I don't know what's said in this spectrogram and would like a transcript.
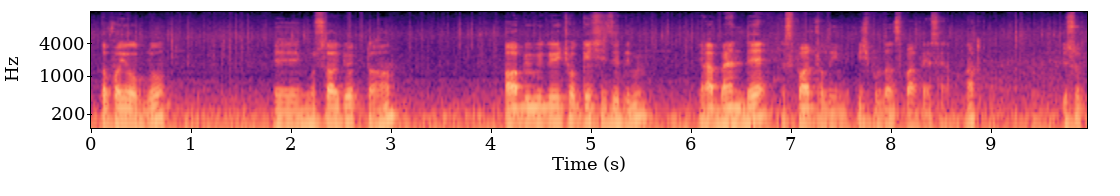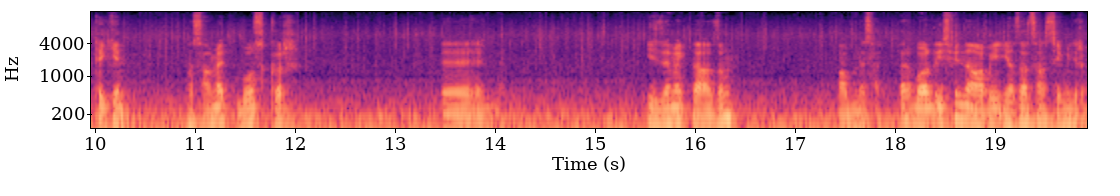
Mustafa Yollu. Ee, Musa Gökdağ'ın. Abi videoyu çok geç izledim. Ya ben de Ispartalıyım demiş. Buradan Isparta'ya selamlar. Yusuf Tekin. Samet Bozkır. Ee, izlemek lazım. Abi mesajlar. Bu arada ismini abi yazarsan sevinirim.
